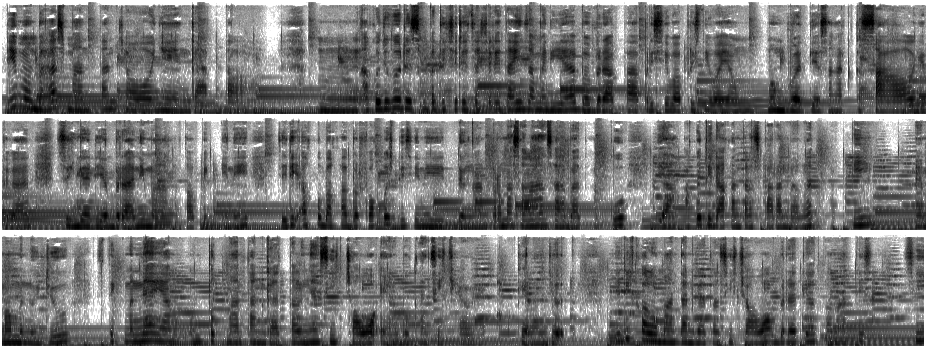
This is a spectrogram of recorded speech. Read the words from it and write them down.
dia membahas mantan cowoknya yang gatel hmm, aku juga udah sempat dicerita-ceritain sama dia beberapa peristiwa-peristiwa yang membuat dia sangat kesal gitu kan sehingga dia berani mengangkat topik ini. Jadi aku bakal berfokus di sini dengan permasalahan sahabat aku yang aku tidak akan transparan banget tapi memang menuju statementnya yang untuk mantan gatelnya si cowok ya bukan si cewek. Oke lanjut. Jadi kalau mantan gatel si cowok berarti otomatis si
